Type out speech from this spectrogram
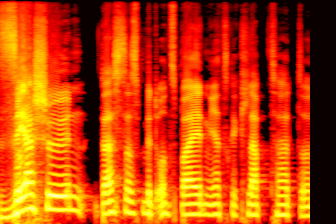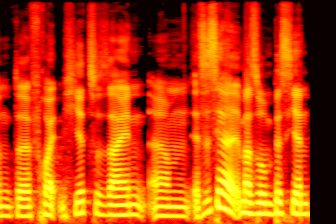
Sehr schön, dass das mit uns beiden jetzt geklappt hat und äh, freut mich hier zu sein. Ähm, es ist ja immer so ein bisschen,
